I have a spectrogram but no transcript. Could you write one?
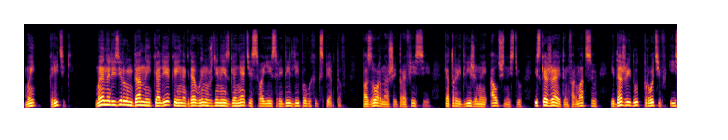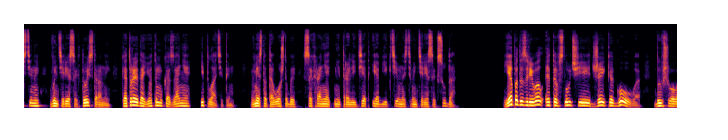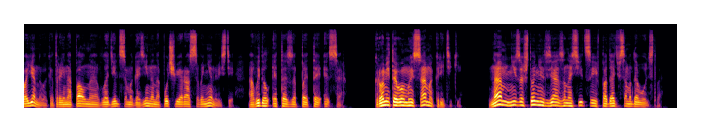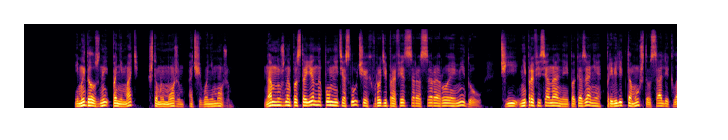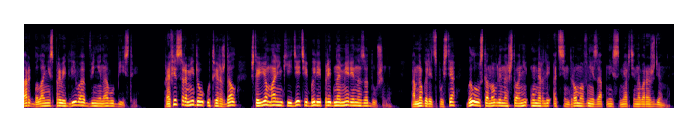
Мы — критики. Мы анализируем данные коллег и иногда вынуждены изгонять из своей среды липовых экспертов. Позор нашей профессии, которые, движимые алчностью, искажают информацию и даже идут против истины в интересах той стороны, которая дает им указания и платит им, вместо того, чтобы сохранять нейтралитет и объективность в интересах суда. Я подозревал это в случае Джейка Гоува, бывшего военного, который напал на владельца магазина на почве расовой ненависти, а выдал это за ПТСР. Кроме того, мы самокритики. Нам ни за что нельзя заноситься и впадать в самодовольство. И мы должны понимать, что мы можем, а чего не можем. Нам нужно постоянно помнить о случаях вроде профессора сэра Роя Мидоу, чьи непрофессиональные показания привели к тому, что Салли Кларк была несправедливо обвинена в убийстве. Профессор Мидоу утверждал, что ее маленькие дети были преднамеренно задушены, а много лет спустя было установлено, что они умерли от синдрома внезапной смерти новорожденных.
